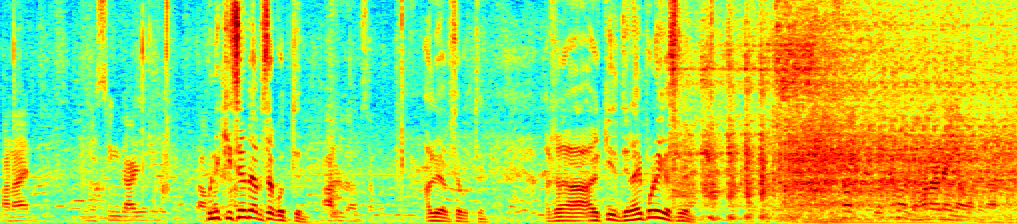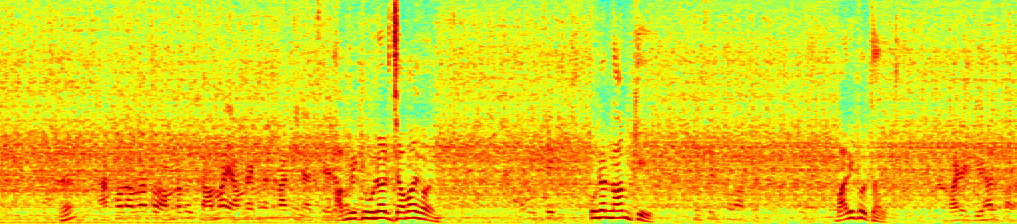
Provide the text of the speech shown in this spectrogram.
থানায় মিসিং ডায়েরি করেছিলাম উনি কিসের ব্যবসা করতেন? আলু ব্যবসা করতেন। আলু ব্যবসা করতেন। আচ্ছা আর কি দেনাই পড়ে গেছিলেন? সব জানা নেই আমাদের। হ্যাঁ? এখন আমরা তো আমরা তো জামাই আমরা এখানে থাকি না ছেলে। আপনি কি ওনার জামাই হন? আমি ঠিক ওনার নাম কি? বাড়ি কোথায়? বাড়ি বিহাল পাড়া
